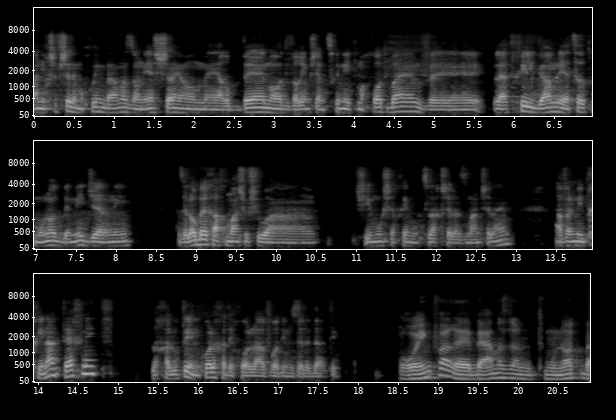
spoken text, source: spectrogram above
אני חושב שלמוכרים באמזון יש היום אה, הרבה מאוד דברים שהם צריכים להתמחות בהם, ולהתחיל גם לייצר תמונות במיד ג'רני, זה לא בהכרח משהו שהוא השימוש הכי מוצלח של הזמן שלהם, אבל מבחינה טכנית, לחלוטין, כל אחד יכול לעבוד עם זה לדעתי. רואים כבר uh, באמזון תמונות ב...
